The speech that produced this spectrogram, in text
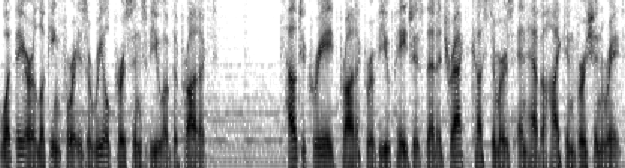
What they are looking for is a real person's view of the product. How to create product review pages that attract customers and have a high conversion rate.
